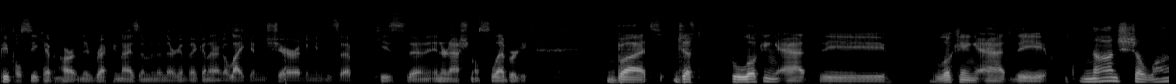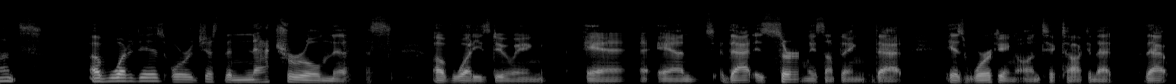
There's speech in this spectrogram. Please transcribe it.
people see Kevin Hart and they recognize him, and then they're they're going to like it and share it. I mean, he's a he's an international celebrity, but just looking at the looking at the nonchalance of what it is, or just the naturalness of what he's doing, and and that is certainly something that is working on TikTok, and that that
